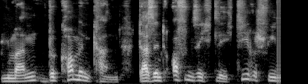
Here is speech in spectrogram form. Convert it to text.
die man bekommen kann. Da sind offensichtlich tierisch viele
